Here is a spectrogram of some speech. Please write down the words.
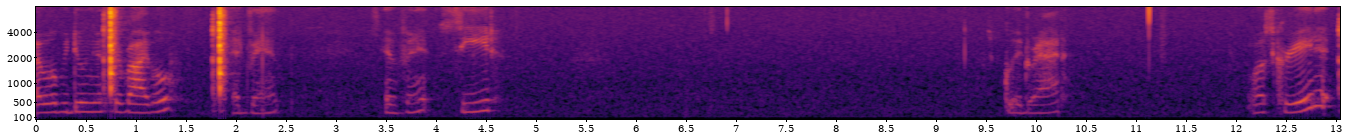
I will be doing a survival, advanced, infinite, seed, squid rad. Let's create it.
